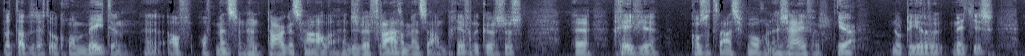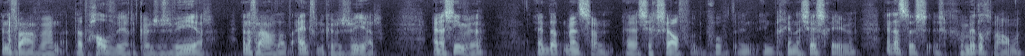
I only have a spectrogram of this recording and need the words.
wat dat betreft ook gewoon meten. Hè, of, of mensen hun targets halen. Hè. Dus wij vragen mensen aan het begin van de cursus... Geef je concentratievermogen een cijfer. Ja. Noteren we netjes. En dan vragen we hen dat halverwege de cursus weer. En dan vragen we dat aan het eind van de cursus weer. En dan zien we en dat mensen uh, zichzelf bijvoorbeeld in, in het begin een 6 geven. En dat ze gemiddeld genomen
